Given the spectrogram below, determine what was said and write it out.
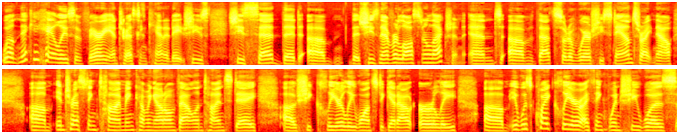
Well, Nikki Haley's a very interesting candidate. She's she's said that um, that she's never lost an election, and um, that's sort of where she stands right now. Um, interesting timing coming out on Valentine's Day. Uh, she clearly wants to get out early. Um, it was quite clear, I think, when she was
